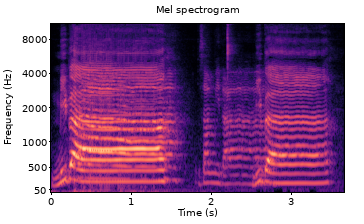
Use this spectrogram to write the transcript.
미바. 자, 감사합니다. 미바.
